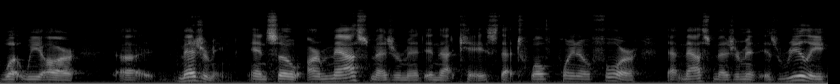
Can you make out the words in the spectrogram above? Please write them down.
what we are uh, measuring. And so our mass measurement in that case, that 12.04, that mass measurement is really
